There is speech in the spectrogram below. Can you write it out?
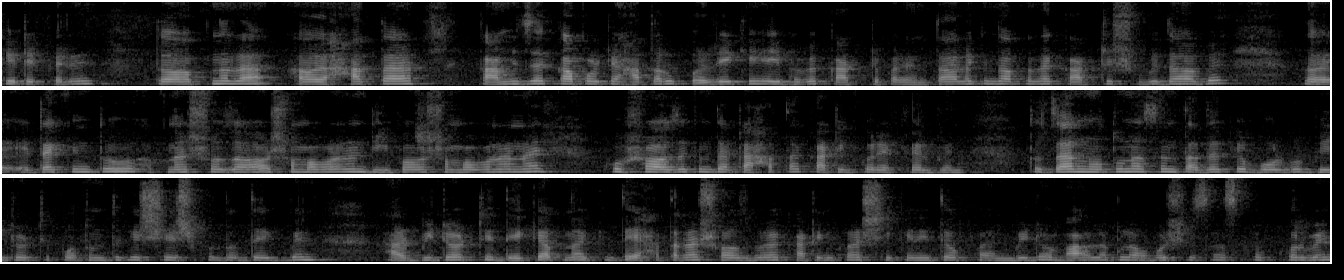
কেটে ফেলে। তো আপনারা হাতা, কামিজের কাপড়টি হাতার উপরে রেখে এইভাবে কাটতে পারেন। তাহলে কিন্তু আপনাদের কাটতে সুবিধা হবে। এটা কিন্তু আপনার সোজা হওয়ার সম্ভাবনা ডিপ হওয়ার সম্ভাবনা নয় খুব সহজে কিন্তু একটা হাতা কাটিং করে ফেলবেন। তো যারা নতুন আছেন, তাদেরকে বলব ভিডিওটি প্রথম থেকে শেষ পর্যন্ত দেখবেন। আর ভিডিওটি দেখে আপনারা কিন্তু এই হাতাটা সহজভাবে কাটিং করা শিখে নিতেও পারেন। ভিডিও ভালো লাগলে অবশ্যই সাবস্ক্রাইব করবেন।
